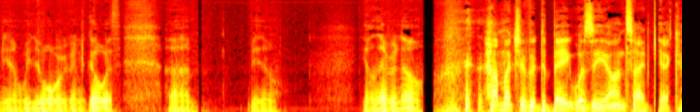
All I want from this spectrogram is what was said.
you know we knew what we were going to go with. Um, you know, you'll never know. How much of a debate was the onside kick?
